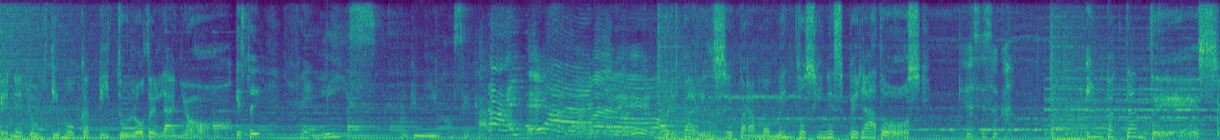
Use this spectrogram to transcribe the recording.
en el último capítulo del año. Estoy feliz porque mi hijo se casa. ¡Eso, madre! Prepárense para momentos inesperados, ¿Qué haces acá? impactantes,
